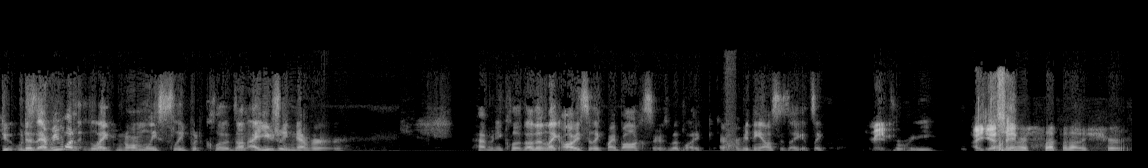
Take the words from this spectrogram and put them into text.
do does everyone like normally sleep with clothes on? I usually never have any clothes other than like obviously like my boxers, but like everything else is like it's like I mean, free. I guess I've I never slept without a shirt.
